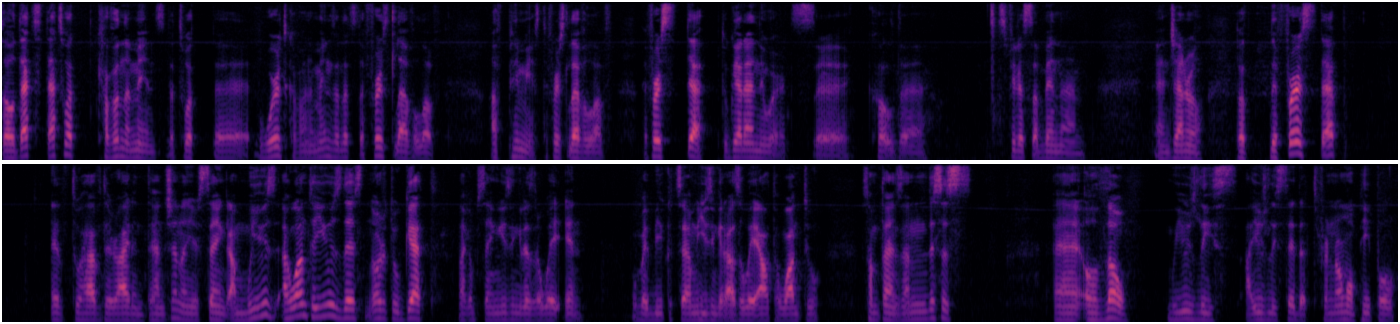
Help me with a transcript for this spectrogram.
So that's that's what kavana means. That's what the word kavana means, and that's the first level of of pimius, the first level of the first step to get anywhere. It's uh, called uh, Sfira Sabina in, in general. But the first step is to have the right intention, and you're saying, "I'm use, I want to use this in order to get," like I'm saying, using it as a way in or maybe you could say I'm using it as a way out. I want to sometimes, and this is uh, although we usually I usually say that for normal people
